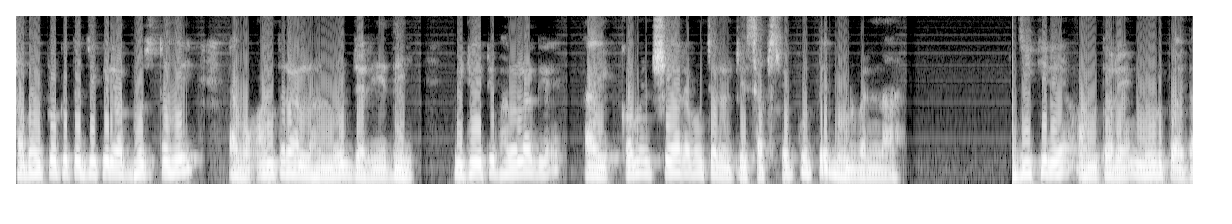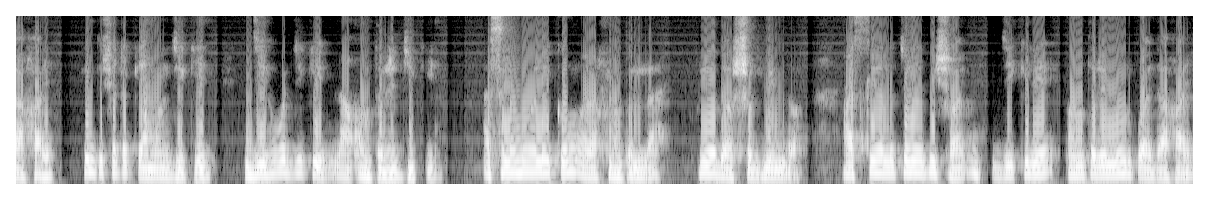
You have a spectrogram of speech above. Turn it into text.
সবাই প্রকৃত জিকিরে অভ্যস্ত হই এবং অন্তরে আল্লাহর নূর জ্বালিয়ে দিই। ভিডিওটি ভালো লাগলে লাইক, কমেন্ট, শেয়ার এবং চ্যানেলটি সাবস্ক্রাইব করতে ভুলবেন না। জিকিরে অন্তরে নূর পয়দা হয়, কিন্তু সেটা কেমন জিকির? জিহবার জিকির না অন্তরের জিকির? আসসালামু আলাইকুম রাহমাতুল্লাহ। প্রিয় দর্শক বৃন্দ আজকের আলোচনার বিষয় জিকিরে অন্তরে নূর পয়দা হয়,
